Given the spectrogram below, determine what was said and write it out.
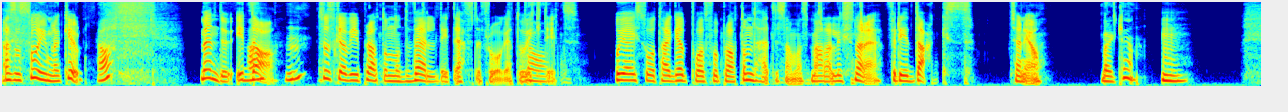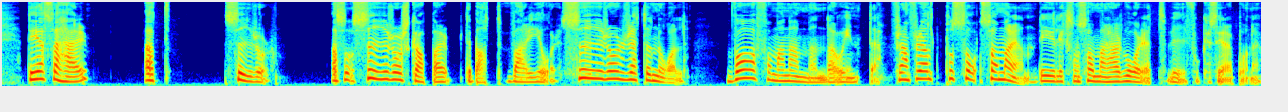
Alltså så himla kul. Ja. Men du, idag Ja, mm. så ska vi prata om något väldigt efterfrågat och Ja. viktigt. Och jag är så taggad på att få prata om det här tillsammans med alla lyssnare. För det är dags, känner jag. Verkligen. Mm. Det är så här att syror, alltså syror skapar debatt varje år. Syror, retinol, vad får man använda och inte? Framförallt på so- sommaren. Det är ju liksom sommarhalvåret vi fokuserar på nu.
